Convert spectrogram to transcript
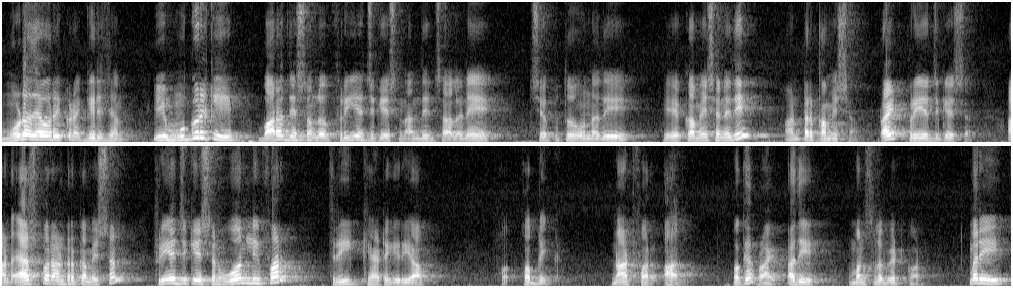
మూడోది ఎవరు? ఇక్కడ గిరిజనులు. ఈ ముగ్గురికి భారతదేశంలో ఫ్రీ ఎడ్యుకేషన్ అందించాలని చెబుతూ ఉన్నది. ఏ కమిషన్ ఇది? Hunter commission right? Free education. And as per Hunter commission free education only for three category of public not for all. Okay? Right. అది మనసులో పెట్టుకోండి. మరి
